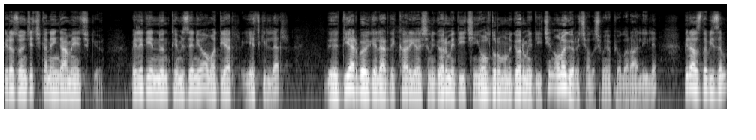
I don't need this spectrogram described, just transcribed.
biraz önce çıkan engameye çıkıyor. Belediyenin önü temizleniyor ama diğer yetkililer e, diğer bölgelerde kar yağışını görmediği için, yol durumunu görmediği için ona göre çalışma yapıyorlar haliyle. Biraz da bizim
